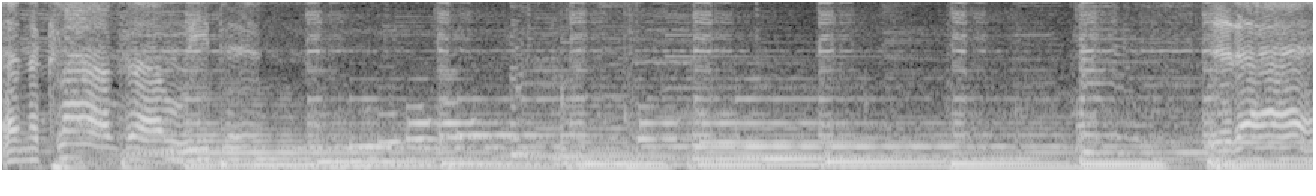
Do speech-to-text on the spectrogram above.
And the clouds are weeping. Did I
